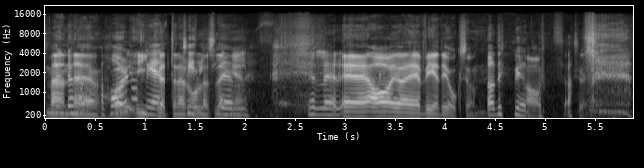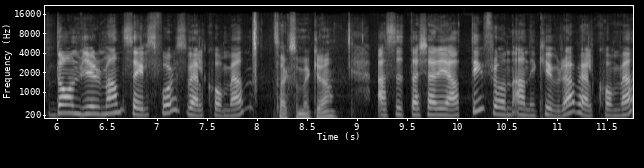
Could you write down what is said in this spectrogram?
Men, Men har, har, har iklätt den här rollen så länge. Eller? Eh, ja, jag är VD också. Ja, du är VD ja, också. Dan Bjurman, Salesforce, välkommen. Tack så mycket. Asita Shariati från Annikura, välkommen.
